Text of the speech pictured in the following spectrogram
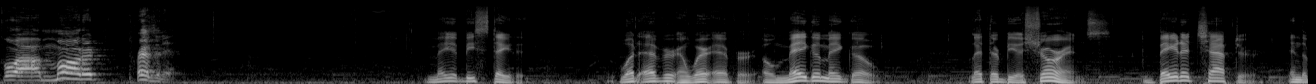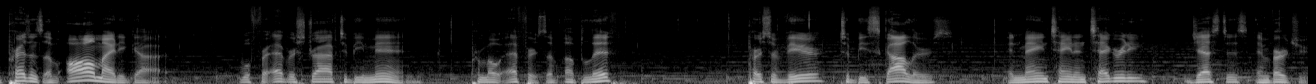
for our martyred president. May it be stated, whatever and wherever Omega may go, let there be assurance, Beta chapter, in the presence of Almighty God, will forever strive to be men, promote efforts of uplift, persevere to be scholars, and maintain integrity, justice, and virtue.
